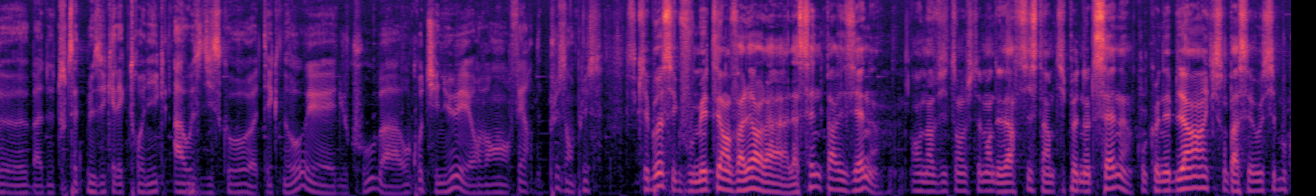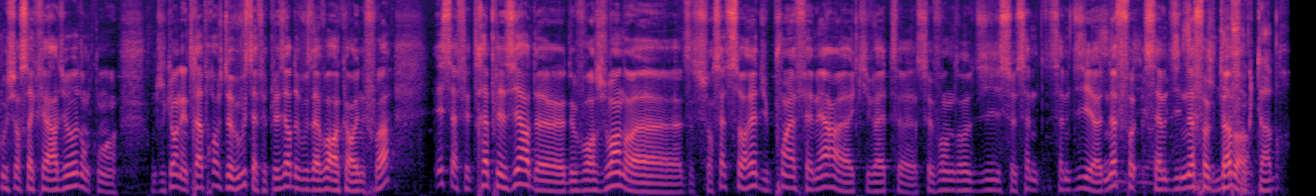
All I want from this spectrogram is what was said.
de, bah, de toute cette musique électronique, house, disco, euh, techno et du coup bah, on continue et on va en faire de plus en plus. Ce qui est beau, c'est que vous mettez en valeur la, la scène parisienne en invitant justement des artistes un petit peu de notre scène, qu'on connaît bien, qui sont passés aussi beaucoup sur Sacré Radio. Donc, on- en tout cas, on est très proche de vous. Ça fait plaisir de vous avoir encore une fois. Et ça fait très plaisir de, de vous rejoindre euh, sur cette soirée du point éphémère euh, qui va être euh, ce vendredi, ce sam- samedi, euh, 9, Samedi, ouais. samedi 9 Samedi octobre. 9 octobre.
